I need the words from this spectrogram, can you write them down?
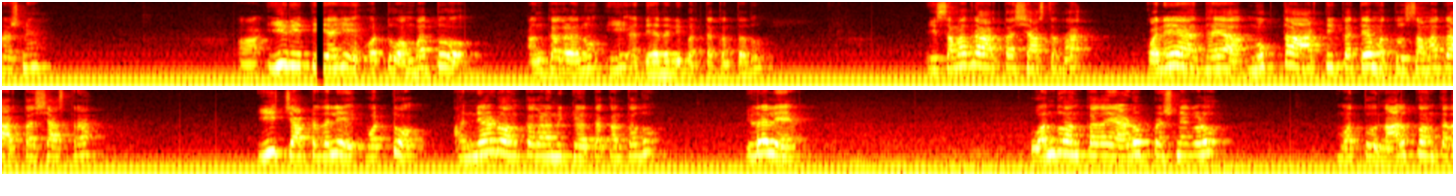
ಪ್ರಶ್ನೆ. ಈ ರೀತಿಯಾಗಿ ಒಟ್ಟು ಒಂಬತ್ತು ಅಂಕಗಳನ್ನು ಈ ಅಧ್ಯಾಯದಲ್ಲಿ ಬರ್ತಕ್ಕಂಥದ್ದು. ಈ ಸಮಗ್ರ ಅರ್ಥಶಾಸ್ತ್ರದ ಕೊನೆಯ ಅಧ್ಯಾಯ ಮುಕ್ತ ಆರ್ಥಿಕತೆ ಮತ್ತು ಸಮಗ್ರ ಅರ್ಥಶಾಸ್ತ್ರ ಈ ಚಾಪ್ಟರ್ದಲ್ಲಿ ಒಟ್ಟು ಹನ್ನೆರಡು ಅಂಕಗಳನ್ನು ಕೇಳ್ತಕ್ಕಂಥದ್ದು. ಇದರಲ್ಲಿ ಒಂದು ಅಂಕದ ಎರಡು ಪ್ರಶ್ನೆಗಳು ಮತ್ತು ನಾಲ್ಕು ಅಂಕದ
